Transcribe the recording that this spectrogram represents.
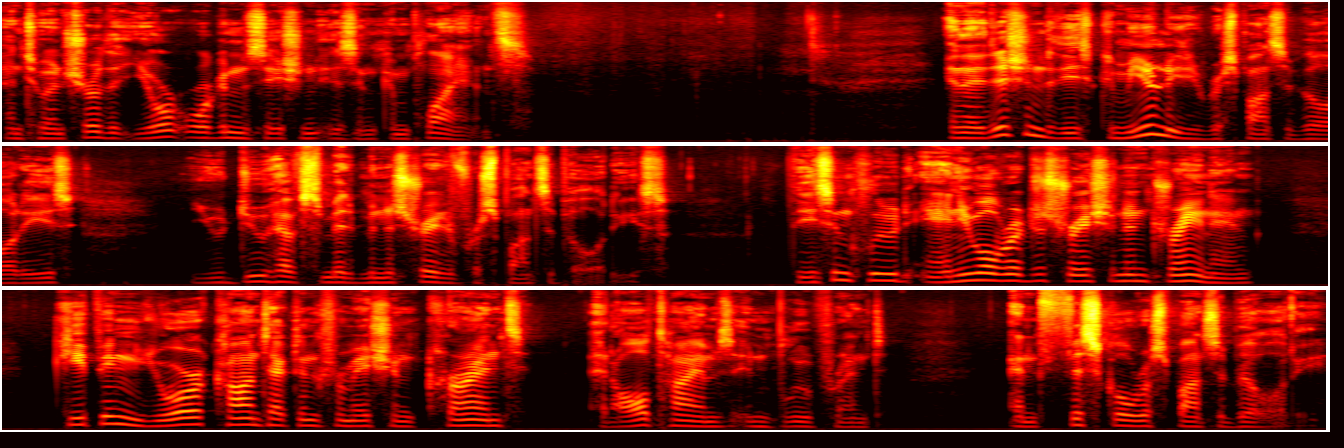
and to ensure that your organization is in compliance. In addition to these community responsibilities, you do have some administrative responsibilities. These include annual registration and training, keeping your contact information current at all times in Blueprint, and fiscal responsibility.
